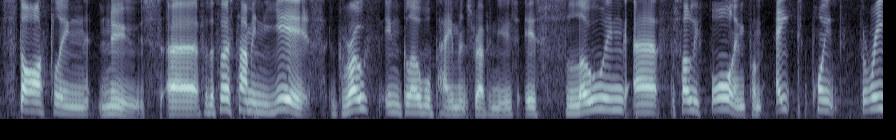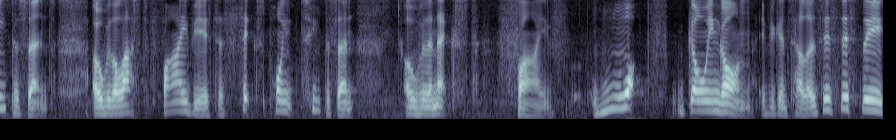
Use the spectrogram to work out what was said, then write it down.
startling news. Uh, for the first time in years, growth in global payments revenues is slowing, uh, slowly falling from 8.3% over the last five years to 6.2% over the next five. What's going on, if you can tell us? Is this the,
